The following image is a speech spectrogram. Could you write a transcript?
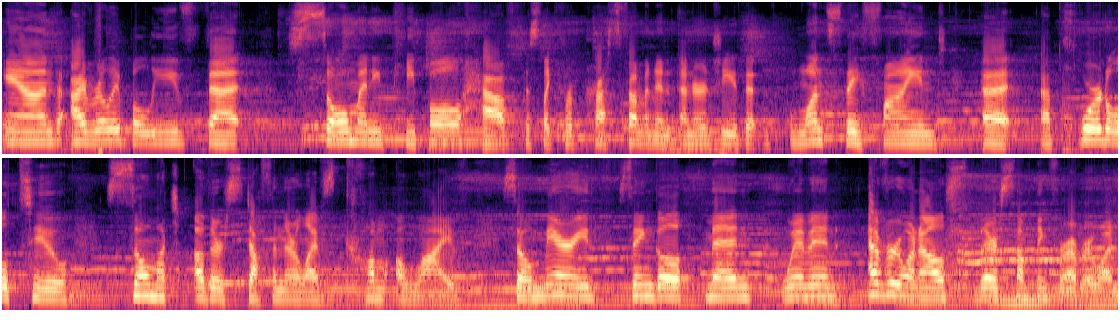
and I really believe that so many people have this like repressed feminine energy that once they find a, a, portal to so much other stuff in their lives come alive. So married, single, men, women, everyone else, there's something for everyone.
